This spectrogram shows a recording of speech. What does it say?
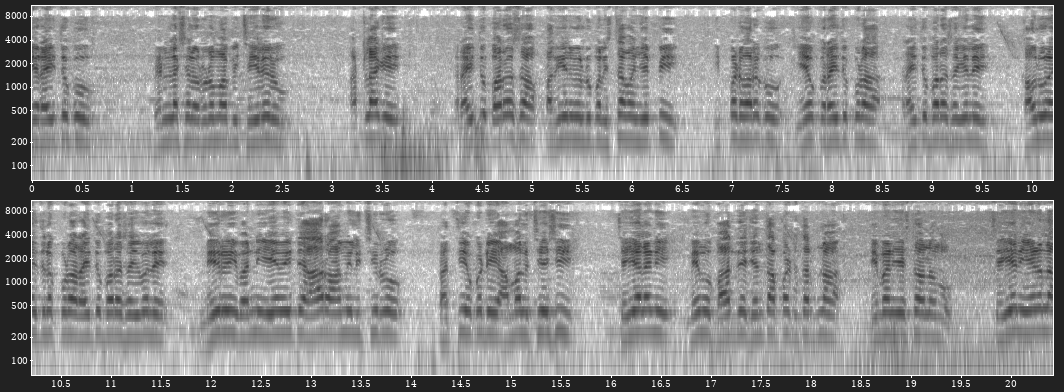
ఏ రైతుకు రెండు లక్షల రుణమాఫీ చేయలేరు. అట్లాగే రైతు భరోసా పదిహేను వేల రూపాయలు ఇస్తామని చెప్పి ఇప్పటి వరకు ఏ ఒక్క రైతుకు కూడా రైతు భరోసా ఇవ్వలే కౌలు రైతులకు కూడా రైతు భరోసా ఇవ్వలే. మీరు ఇవన్నీ ఏవైతే ఆరు హామీలు ఇచ్చిర్రో ప్రతి ఒక్కటి అమలు చేసి చేయాలని మేము భారతీయ జనతా పార్టీ తరఫున డిమాండ్ చేస్తా ఉన్నాము. చేయని ఏడల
